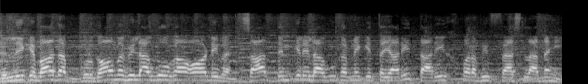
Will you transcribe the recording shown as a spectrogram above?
दिल्ली के बाद अब गुड़गांव में भी लागू होगा ऑड इवन सात दिन के लिए लागू करने की तैयारी, तारीख पर अभी फैसला नहीं।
